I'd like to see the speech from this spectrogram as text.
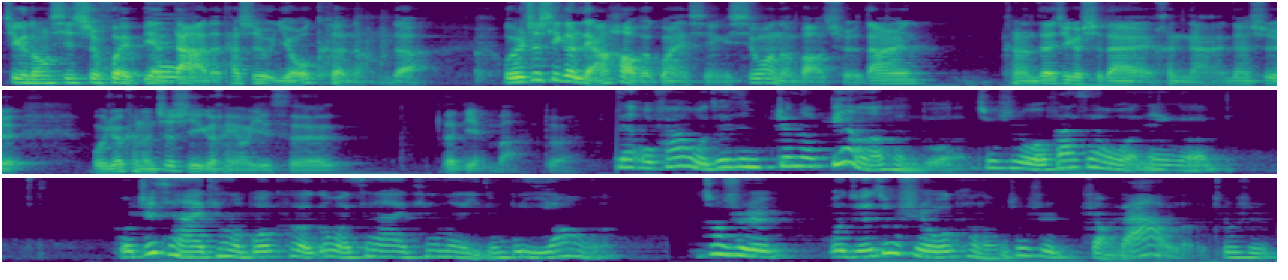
这个东西是会变大的，它是有可能的。我觉得这是一个良好的惯性，希望能保持。当然，可能在这个时代很难，但是我觉得可能这是一个很有意思的点吧。对，我发现我最近真的变了很多，就是我发现我那个。我之前爱听的播客跟我现在爱听的已经不一样了，就是我觉得就是我可能就是长大了，就是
